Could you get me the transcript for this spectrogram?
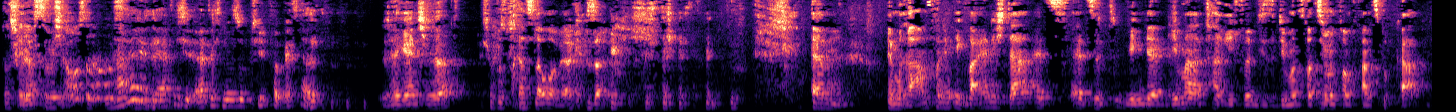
Das Ja, du mich aus oder was? Nein, er hat dich, er hat dich nur subtil verbessert. Gar nicht gehört. Ich habe das Prenzlauer Berg gesagt. Ähm, Im Rahmen von dem, ich war ja nicht da, als, als es wegen der GEMA-Tarife diese Demonstration vom Franz Club gab.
